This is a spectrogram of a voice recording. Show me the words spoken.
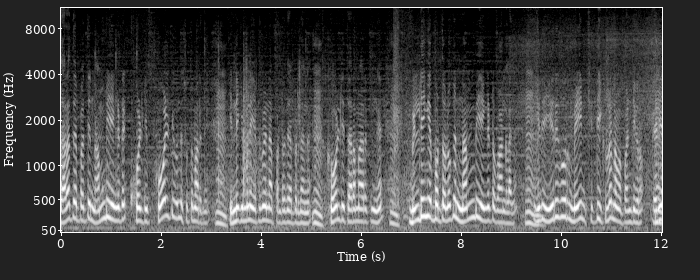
தரத்தை பத்தி நம்பி எங்கிட்ட குவாலிட்டி குவாலிட்டி வந்து சுத்தமா இருக்குங்க. இன்னைக்கு மேலே எப்பவுமே நான் பண்றது அப்படிதாங்க. குவாலிட்டி தரமா இருக்குங்க. பில்டிங்கை பொறுத்த அளவுக்கு நம்பி எங்கிட்ட வாங்கலாங்க. இது இருகூர் மெயின் சிட்டிக்குள்ள நம்ம பண்ணிக்கிறோம். பெரிய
